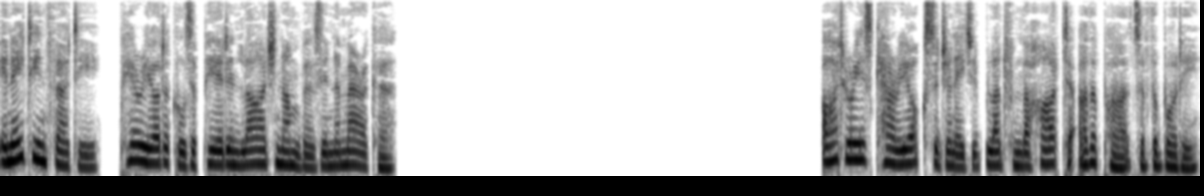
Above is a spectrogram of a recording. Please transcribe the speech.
In 1830, periodicals appeared in large numbers in America. Arteries carry oxygenated blood from the heart to other parts of the body.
